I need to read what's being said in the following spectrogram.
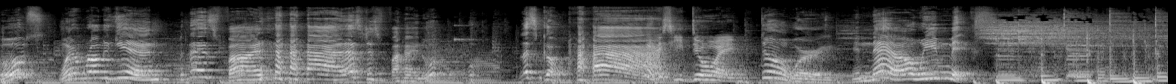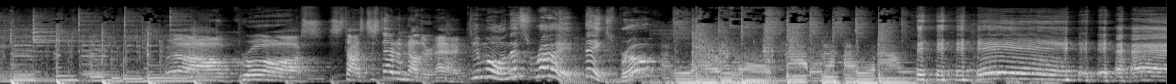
Oops, went wrong again, but that's fine. that's just fine. Whoop, whoop. Let's go. What is he doing? Don't worry. And now we mix. Oh, gross. Stas, just add another egg. Dimon, that's right. Thanks, bro.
